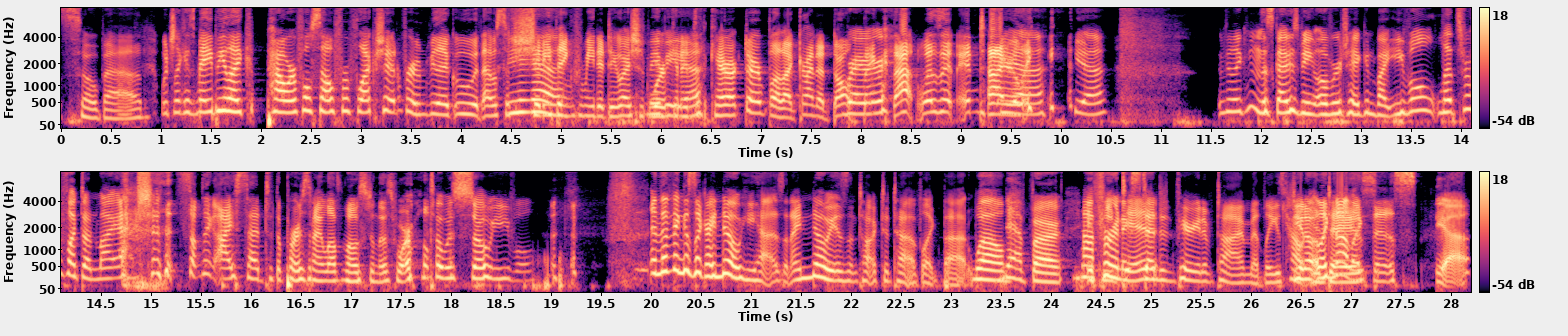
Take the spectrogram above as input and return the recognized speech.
so bad Which like is maybe like powerful self reflection for him to be like, ooh, that was such a Yeah. shitty thing for me to do. I should work it yeah. into the character, but I kind of don't Right, think right. that was it entirely. yeah yeah I'd be like, hmm, this guy who's being overtaken by evil. Let's reflect on my actions. Something I said to the person I love most in this world. that was so evil. and the thing is, like, I know he has, and I know he hasn't talked to Tab like that. Well, Never. not If for an did, extended period of time, at least. You know, your like not like this. Yeah.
